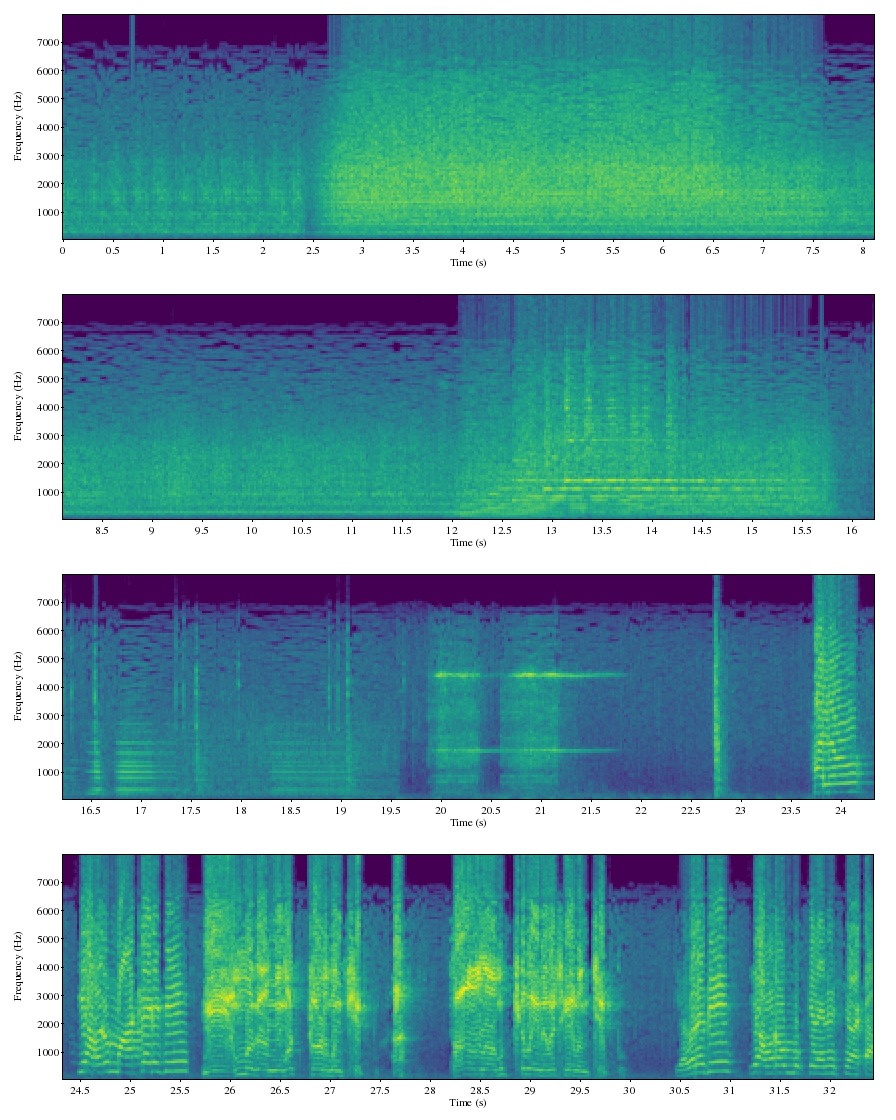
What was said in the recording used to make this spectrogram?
ఎవరు మాట్లాడేది? నీ అమ్మగారిని మాట్లాడమని చెప్పు. హ, చాలా ముఖ్యమైన విషయం అని చెప్పు. ఎవరది? ఎవరో ముఖ్యమైన విషయం అట.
